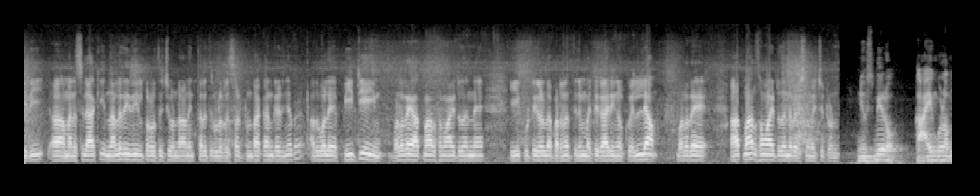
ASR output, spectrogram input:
രീതി മനസ്സിലാക്കി നല്ല രീതിയിൽ പ്രവർത്തിച്ചുകൊണ്ടാണ് ഇത്തരത്തിലുള്ള റിസൾട്ട് ഉണ്ടാക്കാൻ കഴിഞ്ഞത്. അതുപോലെ പി ടി എയും വളരെ ആത്മാർത്ഥമായിട്ട് തന്നെ ഈ കുട്ടികളുടെ പഠനത്തിനും മറ്റു കാര്യങ്ങൾക്കും എല്ലാം വളരെ ആത്മാർത്ഥമായിട്ട് തന്നെ പരിശ്രമിച്ചിട്ടുണ്ട്. ന്യൂസ് ബ്യൂറോ കായംകുളം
